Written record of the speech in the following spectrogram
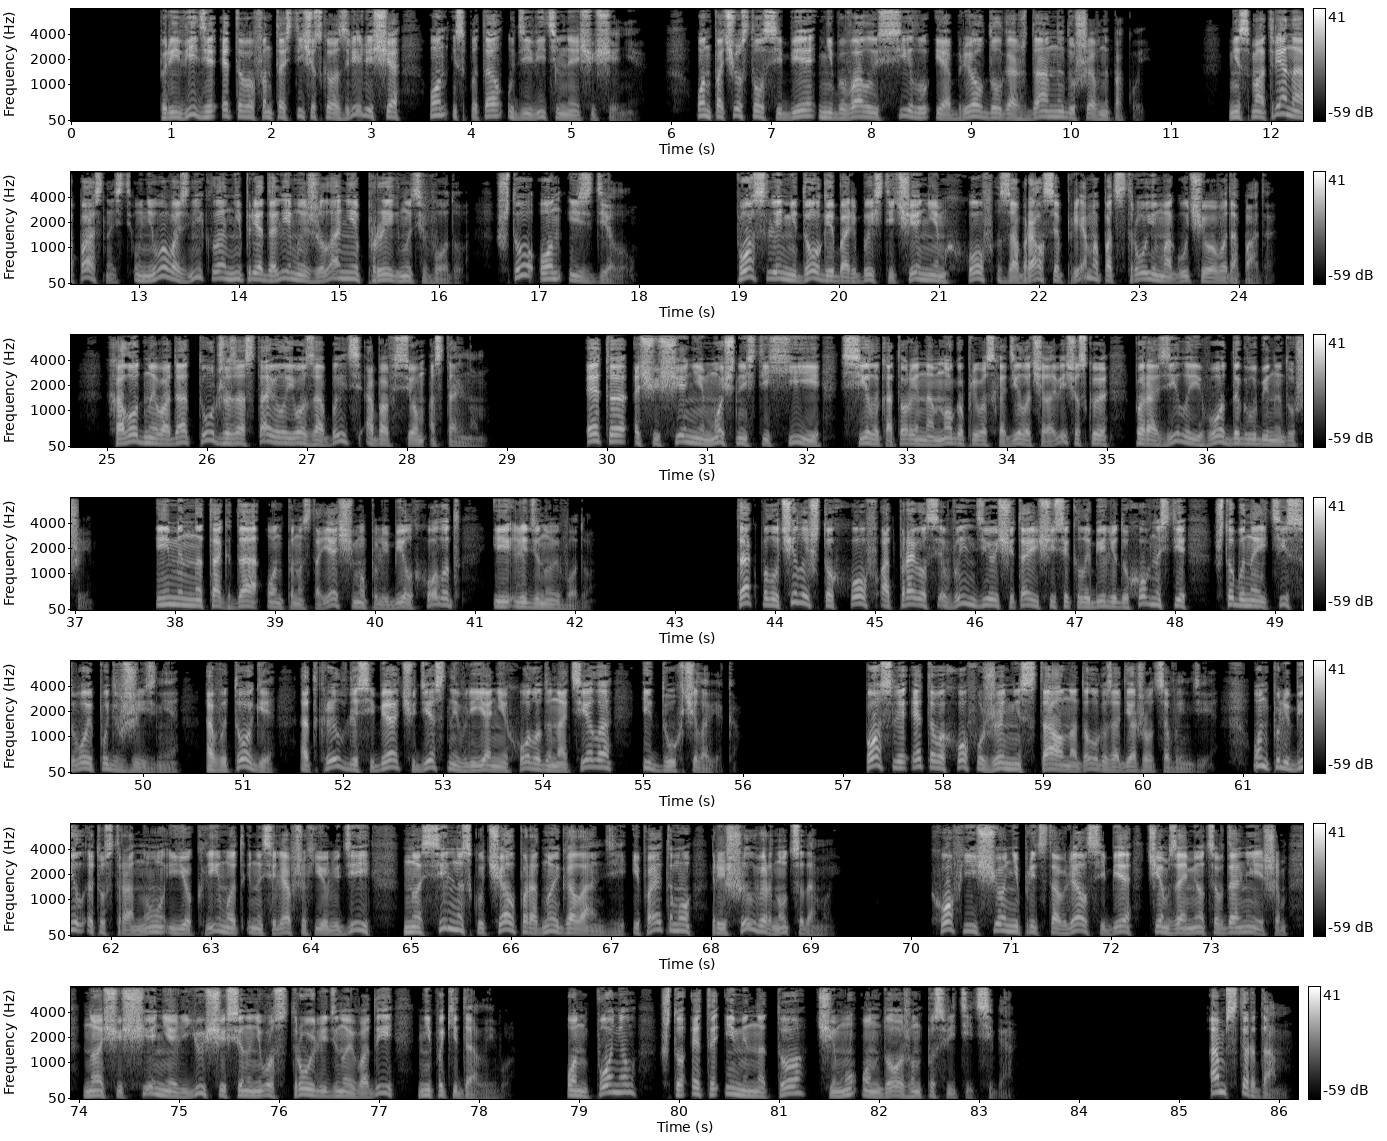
При виде этого фантастического зрелища он испытал удивительные ощущения. Он почувствовал в себе небывалую силу и обрел долгожданный душевный покой. Несмотря на опасность, у него возникло непреодолимое желание прыгнуть в воду, что он и сделал. После недолгой борьбы с течением Хофф забрался прямо под струи могучего водопада. Холодная вода тут же заставила его забыть обо всем остальном. Это ощущение мощной стихии, сила которой намного превосходила человеческую, поразило его до глубины души. Именно тогда он по-настоящему полюбил холод и ледяную воду. Так получилось, что Хофф отправился в Индию, считающейся колыбелью духовности, чтобы найти свой путь в жизни, а в итоге открыл для себя чудесное влияние холода на тело и дух человека. После этого Хофф уже не стал надолго задерживаться в Индии. Он полюбил эту страну, ее климат и населявших ее людей, но сильно скучал по родной Голландии и поэтому решил вернуться домой. Хофф еще не представлял себе, чем займется в дальнейшем, но ощущение льющихся на него струй ледяной воды не покидало его. Он понял, что это именно то, чему он должен посвятить себя. Амстердам.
